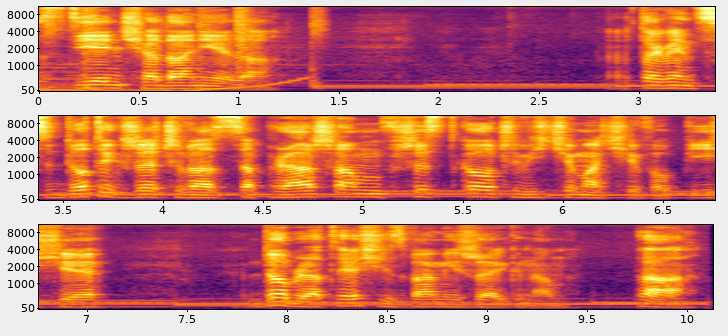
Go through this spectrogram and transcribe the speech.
Zdjęcia Daniela. Tak więc do tych rzeczy Was zapraszam. Wszystko oczywiście macie w opisie. Dobra, to ja się z Wami żegnam. Pa!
